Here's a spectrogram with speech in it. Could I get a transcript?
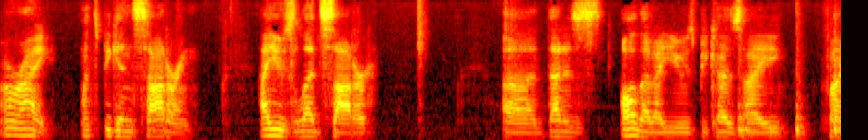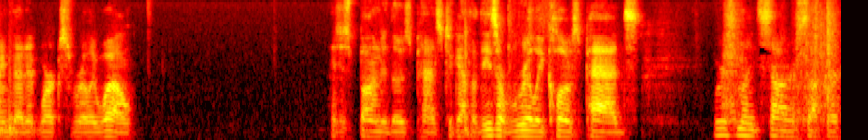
Alright, let's begin soldering. I use lead solder. Uh, that is all that I use because I find that it works really well. I just bonded those pads together. These are really close pads. Where's my solder sucker?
